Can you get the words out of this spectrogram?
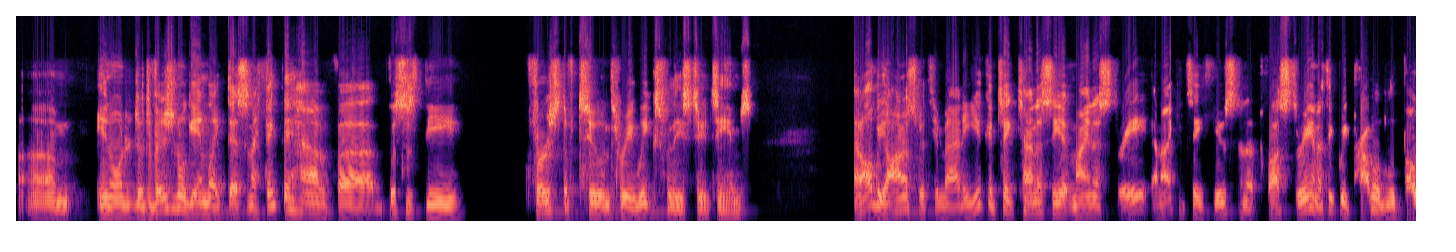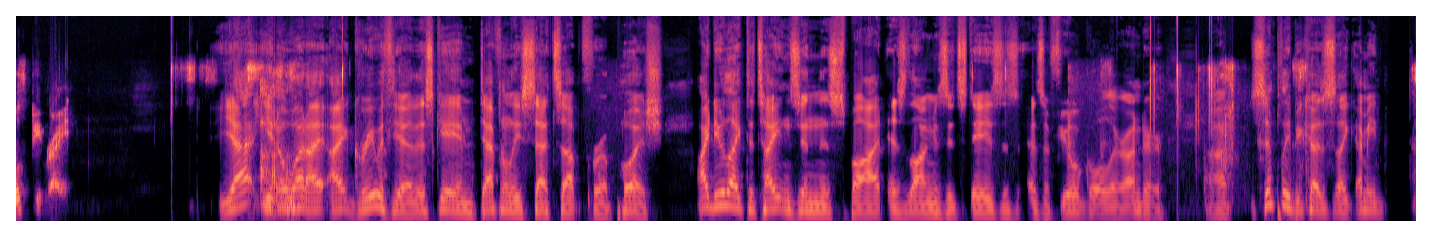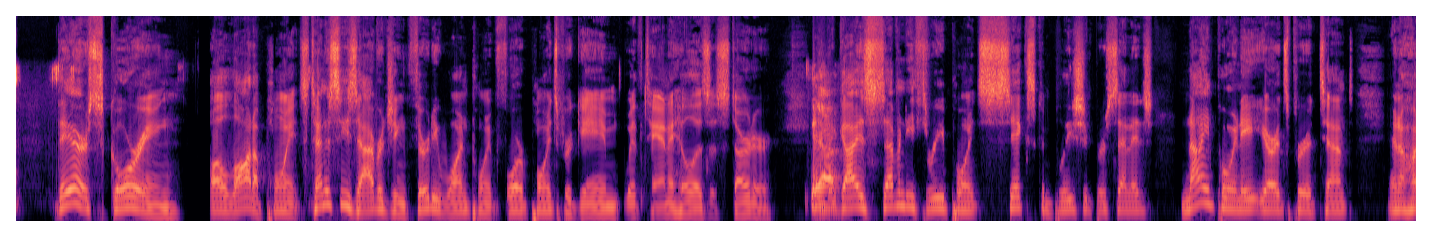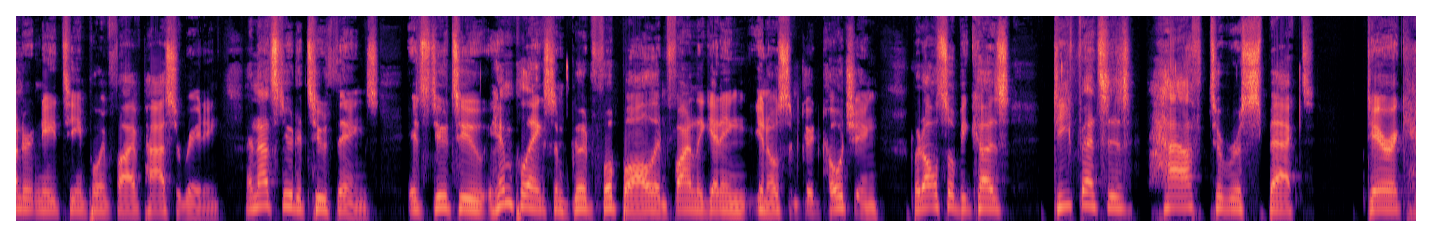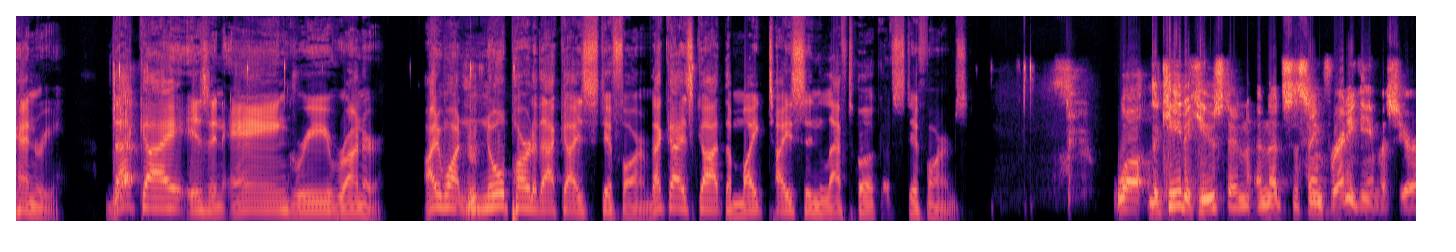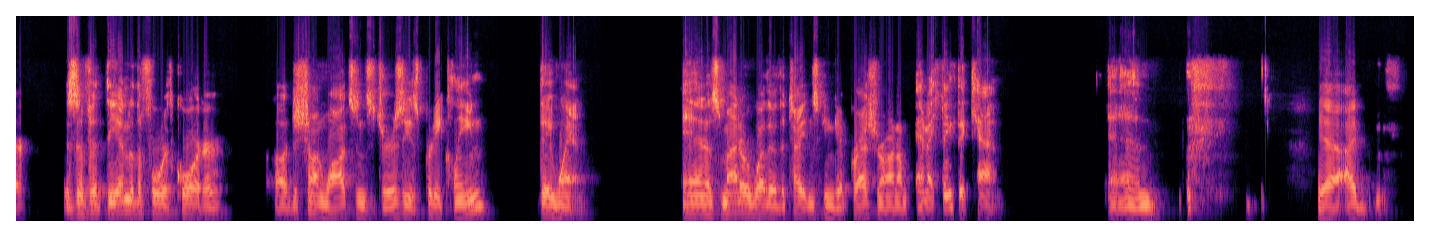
Um, you know, in a divisional game like this, and I think they have. Uh, this is the first of two and three weeks for these two teams. And I'll be honest with you, Matty, you could take Tennessee at minus three, and I could take Houston at plus three, and I think we'd probably both be right. Yeah, you know what? I, I agree with you. This game definitely sets up for a push. I do like the Titans in this spot as long as it stays as, as a field goal or under, uh, simply because, like, I mean, they are scoring a lot of points. Tennessee's averaging 31.4 points per game with Tannehill as a starter. And Yeah. the guy's 73.6 completion percentage, 9.8 yards per attempt, and 118.5 passer rating. And that's due to two things. It's due to him playing some good football and finally getting, you know, some good coaching, but also because defenses have to respect Derrick Henry. That guy is an angry runner. I want no part of that guy's stiff arm. That guy's got the Mike Tyson left hook of stiff arms. Well, the key to Houston, and that's the same for any game this year, is if at the end of the fourth quarter, uh, Deshaun Watson's jersey is pretty clean, they win. And it's a matter of whether the Titans can get pressure on them, and I think they can. and yeah, I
